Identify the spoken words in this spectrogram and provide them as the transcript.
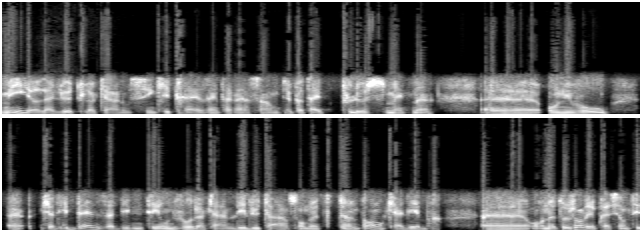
mais il y a la lutte locale aussi qui est très intéressante. Il y a peut-être plus maintenant euh, au niveau, euh, il y a des belles habilités au niveau local. Les lutteurs sont d'un bon calibre. Euh, on a toujours l'impression que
